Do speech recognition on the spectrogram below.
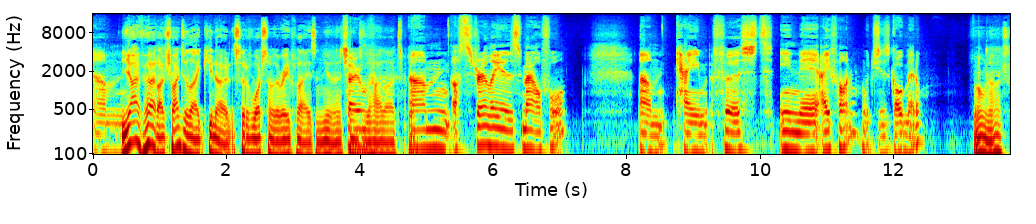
Um, Yeah, I've heard. I've tried to, like, you know, sort of watch some of the replays and, you know, change So, the highlights. But... Um, Australia's male four um, came first in their A final, which is gold medal, oh, nice.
